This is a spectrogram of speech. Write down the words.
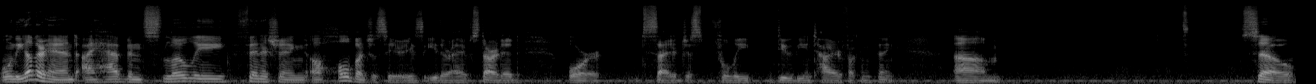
on the other hand, I have been slowly finishing a whole bunch of series. Either I have started or decided to just fully do the entire fucking thing. Um, so,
